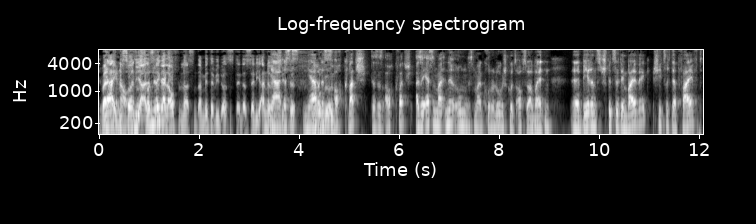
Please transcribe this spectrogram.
Weil ja, eigentlich genau. sollen also die ja alles länger laufen lassen, damit der Videoassistent, das ist ja die andere ja, Geschichte. Das ist, ja, aber das ist auch Quatsch. Das ist auch Quatsch. Also erstens mal, ne, um das mal chronologisch kurz aufzuarbeiten, äh, Behrens spitzelt den Ball weg, Schiedsrichter pfeift,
